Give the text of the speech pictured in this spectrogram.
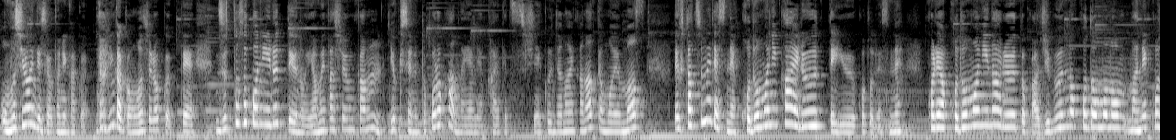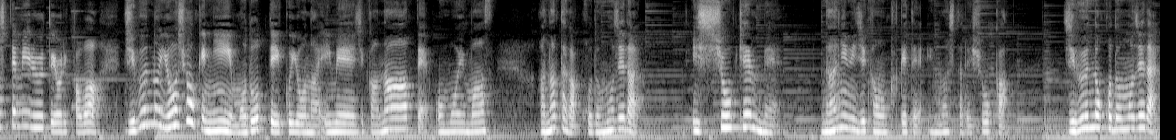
面白いんですよとにかく。とにかく面白くってずっとそこにいるっていうのをやめた瞬間予期せぬところから悩みは解決していくんじゃないかなって思います。で2つ目ですね子供に帰るっていうことですね。これは子供になるとか自分の子供の真似っこしてみるってよりかは自分の幼少期に戻っていくようなイメージかなって思います。あなたが子供時代一生懸命何に時間をかけていましたでしょうか？自分の子供時代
